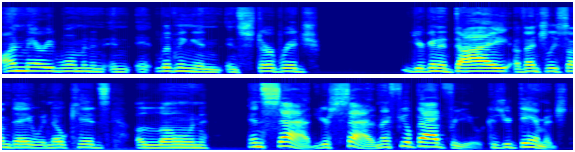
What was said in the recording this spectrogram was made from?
unmarried woman in, in, in living in, in Sturbridge. You're going to die eventually someday with no kids, alone and sad. You're sad. And I feel bad for you because you're damaged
